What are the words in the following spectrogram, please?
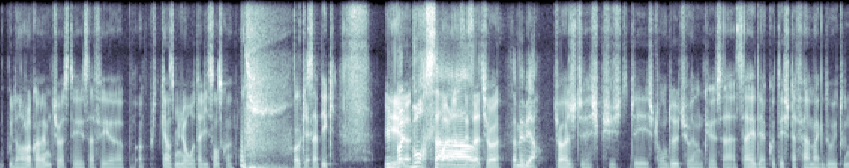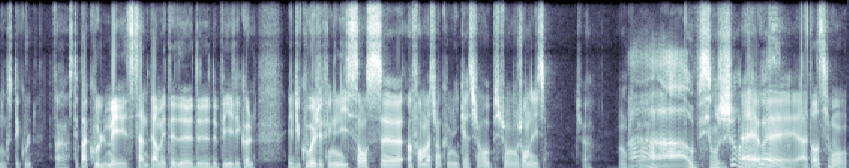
Beaucoup d'argent quand même, tu vois. C'était, ça fait plus de 15 000 euros ta licence, quoi. Ok. Ça pique. Une Et, bonne euh, bourse, ça, Voilà, c'est ça, tu vois. ça met bien. Tu vois, j'étais j'étais- j'étais échelon 2, tu vois, donc euh, ça, ça aide. Et à côté, je t'ai fait à McDo et tout, donc c'était cool. Enfin, c'était pas cool, mais ça me permettait de, de- de payer l'école. Et du coup, ouais, j'ai fait une licence euh, information communication, option journalisme. Tu vois. Donc, euh, Ah, option eh journaliste. ouais, attention.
